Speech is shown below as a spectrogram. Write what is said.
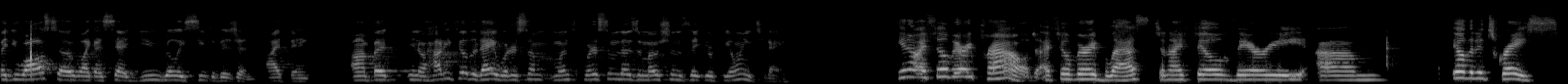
but you also, like I said, you really see the vision. I think. Um, but you know, how do you feel today? What are some what are some of those emotions that you're feeling today? You know, I feel very proud. I feel very blessed, and I feel very. Um, I feel that it's grace.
